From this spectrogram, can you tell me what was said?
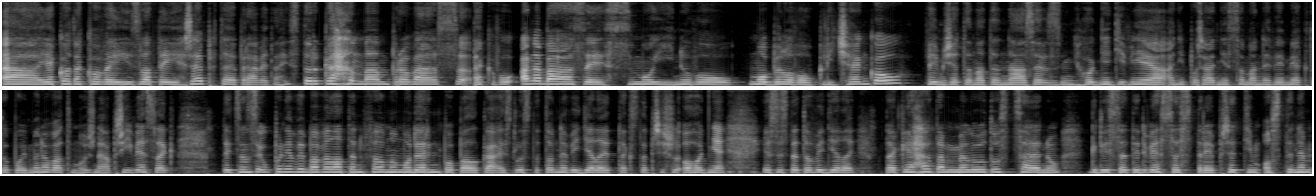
a jako takovej zlatý hřeb, to je právě ta historka, mám pro vás takovou anabázi s mojí novou mobilovou klíčenkou, Vím, že tenhle ten název zní hodně divně, já ani pořádně sama nevím, jak to pojmenovat, možná přívěsek. Teď jsem si úplně vybavila ten film Moderní popelka, jestli jste to neviděli, tak jste přišli o hodně, jestli jste to viděli, tak já tam miluju tu scénu, kdy se ty dvě sestry před tím Ostinem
